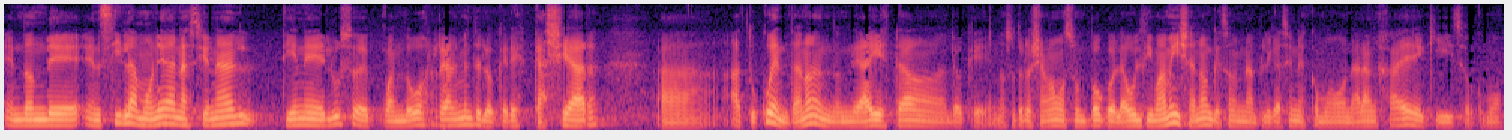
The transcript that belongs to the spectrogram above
en donde en sí la moneda nacional tiene el uso de cuando vos realmente lo querés callear, a, tu cuenta, ¿no? En donde ahí está lo que nosotros llamamos un poco la última milla, ¿no? Que son aplicaciones como Naranja X o como,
